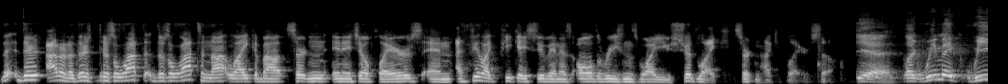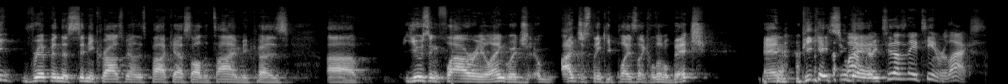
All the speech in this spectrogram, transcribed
there, I don't know. There's there's a lot that, there's a lot to not like about certain NHL players, and I feel like PK Subban has all the reasons why you should like certain hockey players. So Yeah, like we make we rip into Sidney Crosby on this podcast all the time because uh, using flowery language, I just think he plays like a little bitch. And PK Wow, like Subban, 2018, relax.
